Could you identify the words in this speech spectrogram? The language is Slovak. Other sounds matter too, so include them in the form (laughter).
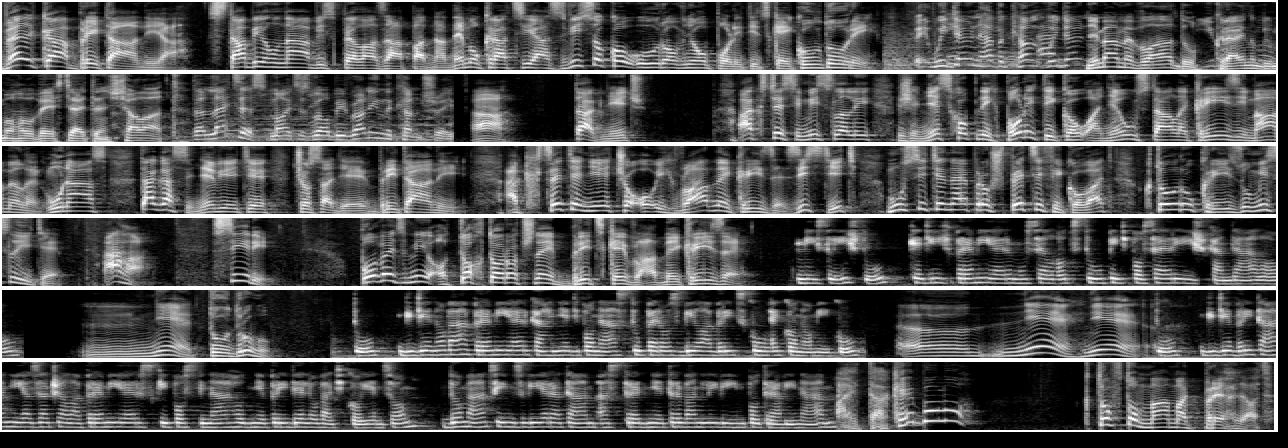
Veľká Británia. Stabilná, vyspelá západná demokracia s vysokou úrovňou politickej kultúry. Nemáme vládu. Krajinu by mohol viesť aj ten šalát. Á, tak nič. Ak ste si mysleli, že neschopných politikov a neustále krízy máme len u nás, tak asi neviete, čo sa deje v Británii. Ak chcete niečo o ich vládnej kríze zistiť, musíte najprv špecifikovať, ktorú krízu myslíte. Aha, Siri, povedz mi o tohtoročnej britskej vládnej kríze. Myslíš tu, keď ich premiér musel odstúpiť po sérii škandálov? Mm, nie, tú druhu. Tu, kde nová premiérka hneď po nástupe rozbila britskú ekonomiku? Uh, nie, nie. Tu, kde Británia začala premiérsky post náhodne prideľovať kojencom, domácim zvieratám a stredne trvanlivým potravinám. Aj také bolo? Kto v tom má mať prehľad?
